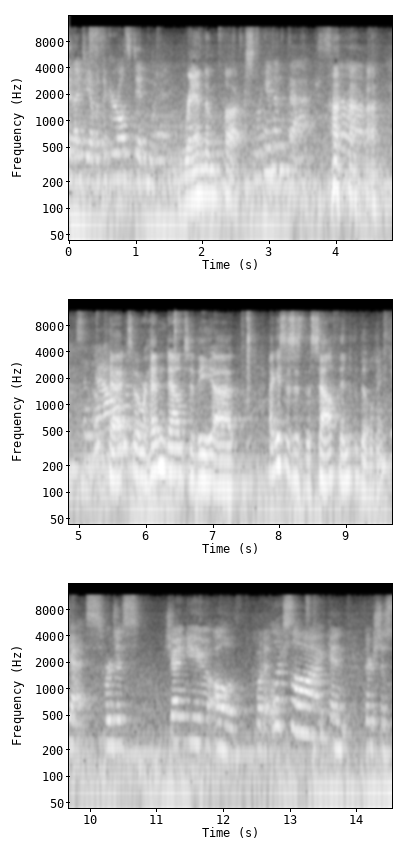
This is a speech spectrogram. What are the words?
good idea, but the girls did win. Random pucks. Random facts. Um, so now, Okay, so we're heading down to the. Uh, I guess this is the south end of the building. yes, we're just showing you all of what it looks like, and there's just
